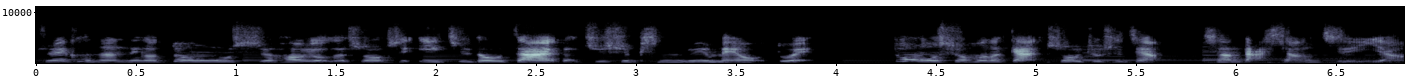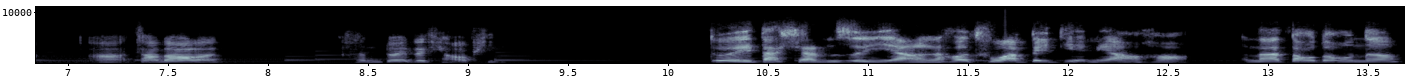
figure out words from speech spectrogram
所以可能那个顿悟时候，有的时候是一直都在的，只是频率没有对。顿悟时候的感受就是这样，像打响指一样啊，找到了很对的调频。对，打响指一样，然后突然被点亮哈。那叨叨呢？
